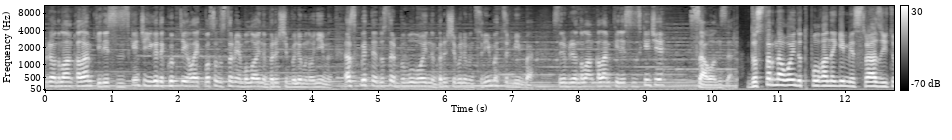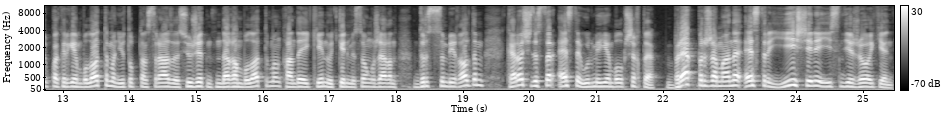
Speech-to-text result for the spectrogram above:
бірге нұрлан қалам. Келесі жүздескенше егер де көптеген лайк болса достар мен бұл ойынның бірінші бөлімін ойнаймын. Жазып кетті достар бұл ойынның бірінші бөлімін түсірейін ба түсірмеймін ба? Сіздермен бірге нұрлан қалам. Келесі жүздескенше сау болыңыздар. Достар мына ойынды ұтып болғаннан кейін мен сразу ютубқа кірген болатынмын. Ютубтан сразу сюжетін тыңдаған болатынмын. Қандай екенін өйткені мен соңғы жағын дұрыс түсінбей қалдым. Короче достар эстер өлмеген болып шықты. Бірақ бір жаманы эстер ештеңе есінде жоқ екен.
